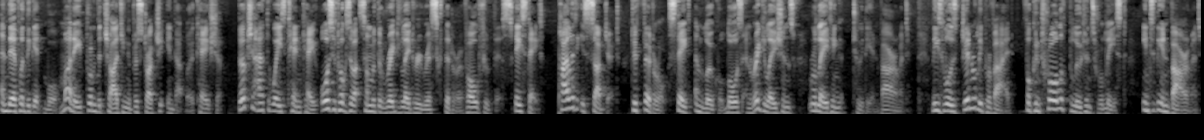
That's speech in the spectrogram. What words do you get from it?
and therefore they get more money from the charging infrastructure in that location. Berkshire Hathaway's 10K also talks about some of the regulatory risks that are involved with this. They state, Pilot is subject to federal, state, and local laws and regulations relating to the environment. These laws generally provide for control of pollutants released into the environment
